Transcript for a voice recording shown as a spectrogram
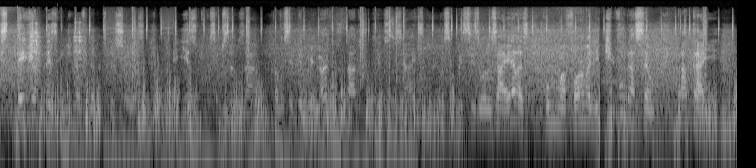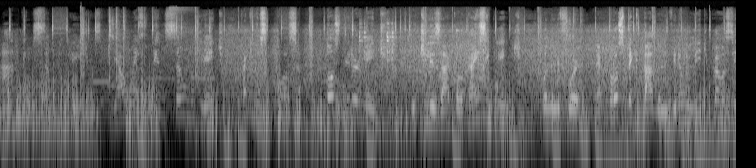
esteja presente na vida das pessoas. É isso que você precisa usar. Para você ter o melhor resultado com as redes sociais, você precisa usar elas como uma forma de divulgação para atrair a atenção do cliente, você criar uma intenção no cliente para que você possa posteriormente utilizar, colocar esse cliente quando ele for né, prospectado, ele vira um lead para você,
